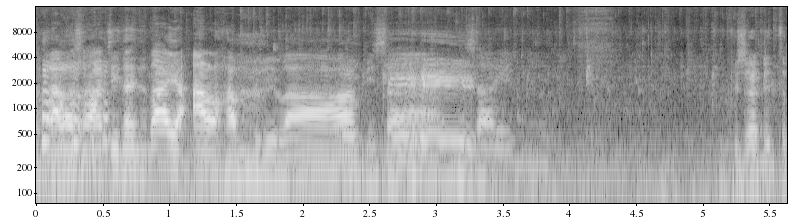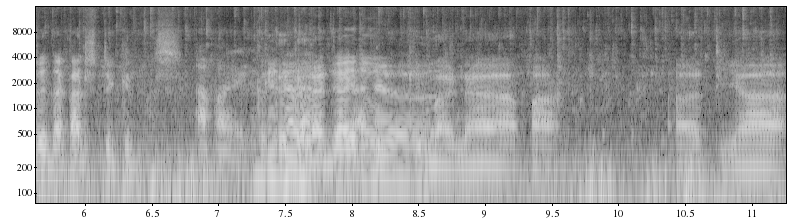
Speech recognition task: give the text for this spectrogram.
Kalau soal cinta-cinta ya alhamdulillah Oke. bisa bisa ini. bisa diceritakan sedikit mas Apa ya? kegagalannya itu Aduh. gimana apa eh, dia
